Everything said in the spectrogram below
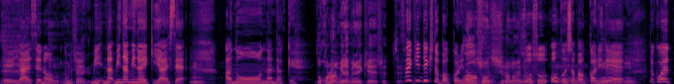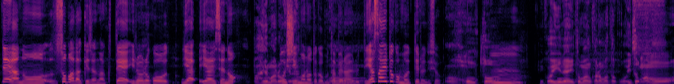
えーえー八重瀬の、うんごめんなさい。みな南の駅八重瀬。うん。あのー、なんだっけ？どこなの南の駅やそれって？最近できたばっかりなんですよ。ああそう知らないなそうそうオープンしたばっかりで。うんうんうん。でこうやってあのそばだけじゃなくていろいろこうや八重瀬のパフェもある美味しいもののとかも食べられるって野菜とかも売ってるんですよ。あ本当、うん、いいね糸満からまたこう。糸満も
